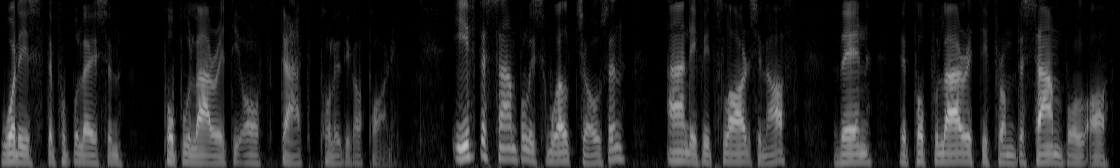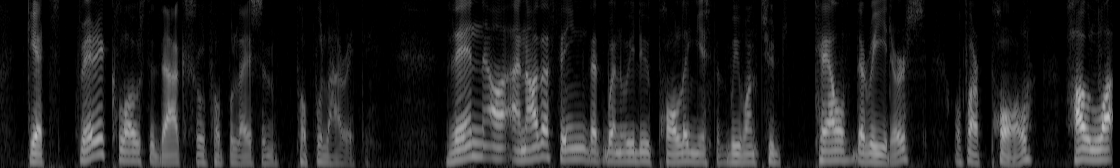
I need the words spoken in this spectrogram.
what is the population popularity of that political party. If the sample is well chosen and if it's large enough, then the popularity from the sample uh, gets very close to the actual population popularity. Then uh, another thing that when we do polling is that we want to tell the readers of our poll how,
